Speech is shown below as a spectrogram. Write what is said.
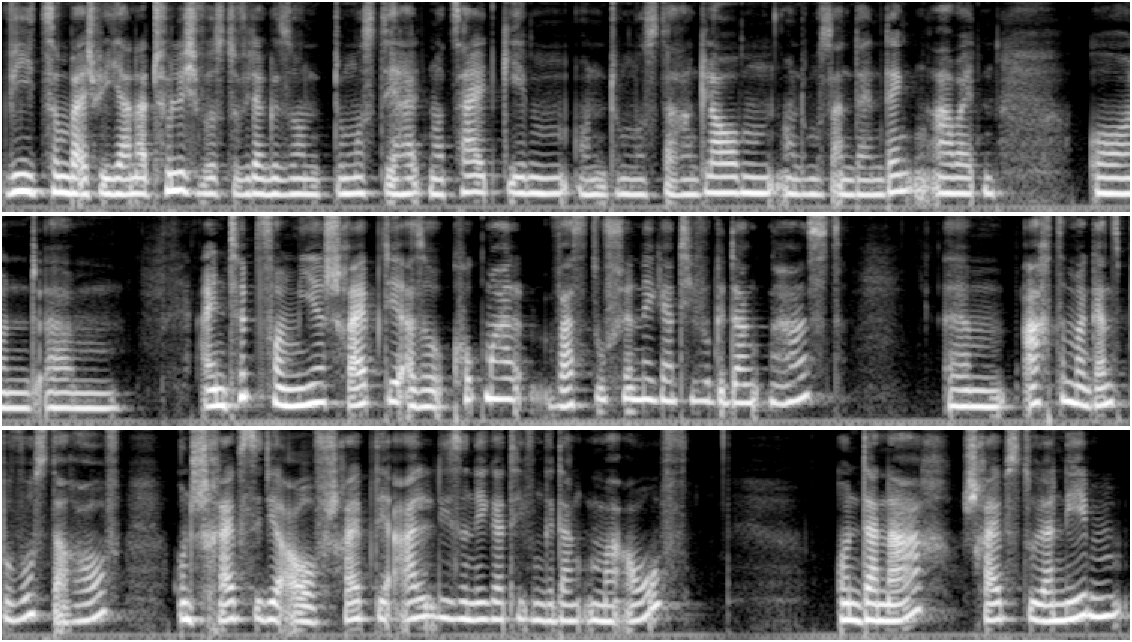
wie zum Beispiel, ja, natürlich wirst du wieder gesund. Du musst dir halt nur Zeit geben und du musst daran glauben und du musst an deinem Denken arbeiten. Und ähm, ein Tipp von mir, schreib dir, also guck mal, was du für negative Gedanken hast. Ähm, achte mal ganz bewusst darauf und schreib sie dir auf. Schreib dir all diese negativen Gedanken mal auf. Und danach schreibst du daneben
